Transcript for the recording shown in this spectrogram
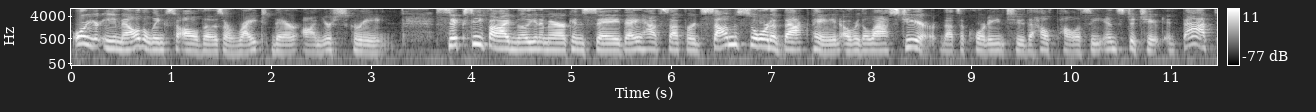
or your email. The links to all of those are right there on your screen. 65 million Americans say they have suffered some sort of back pain over the last year. That's according to the Health Policy Institute. In fact,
